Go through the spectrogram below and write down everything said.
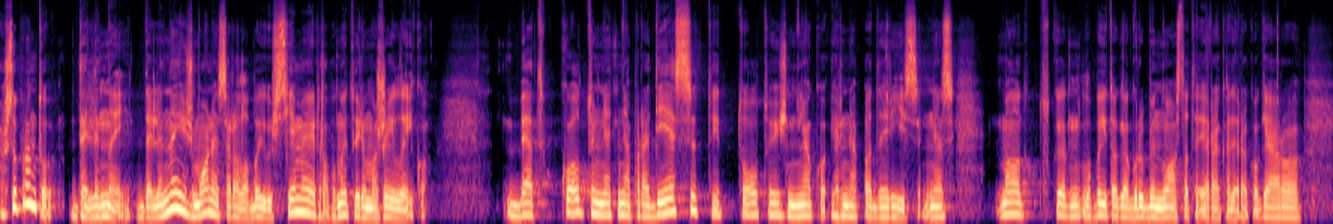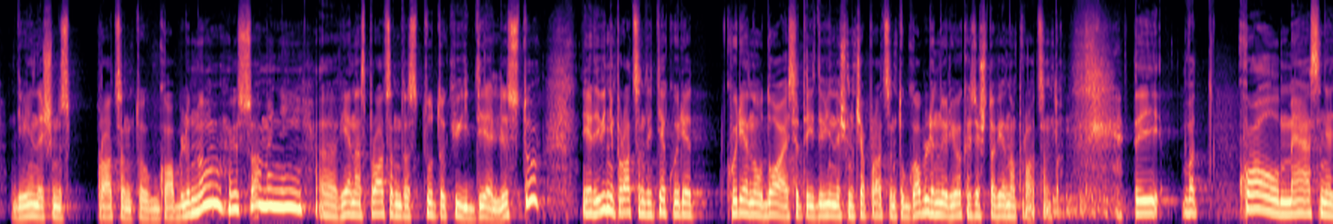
Aš suprantu, dalinai. Dalinai žmonės yra labai užsiemę ir labai turi mažai laiko. Bet kol tu net nepradėsi, tai tol tu iš nieko ir nepadarysi. Nes mano labai tokia grubi nuostata yra, kad yra ko gero 90 procentų goblinų visuomeniai, vienas procentas tų tokių idealistų ir 9 procentai tie, kurie kurie naudojasi tais 90 procentų goblinų ir jokios iš to 1 procento. Tai vat, kol mes ne,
